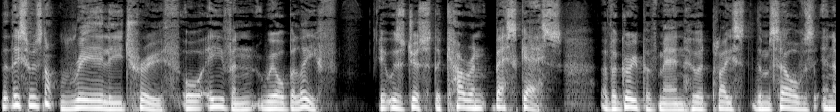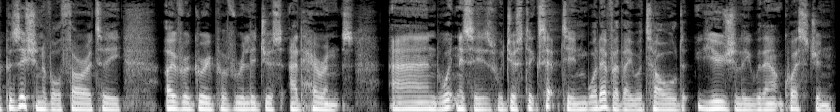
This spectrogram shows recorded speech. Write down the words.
that this was not really truth or even real belief. It was just the current best guess of a group of men who had placed themselves in a position of authority over a group of religious adherents, and witnesses were just accepting whatever they were told, usually without question.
